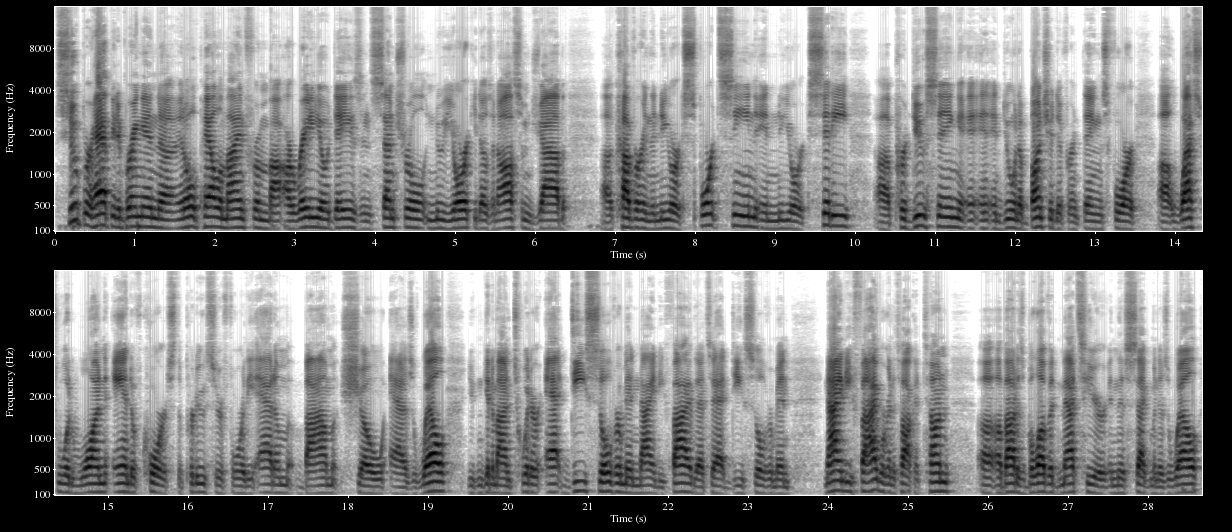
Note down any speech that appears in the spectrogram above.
Super happy to bring in uh, an old pal of mine from uh, our radio days in central New York. He does an awesome job uh, covering the New York sports scene in New York City uh, producing and, and, doing a bunch of different things for uh, Westwood One, and of course, the producer for the Adam Bomb Show as well. You can get him on Twitter at dsilverman95. That's at dsilverman95. We're going to talk a ton uh, about his beloved Mets here in this segment as well.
